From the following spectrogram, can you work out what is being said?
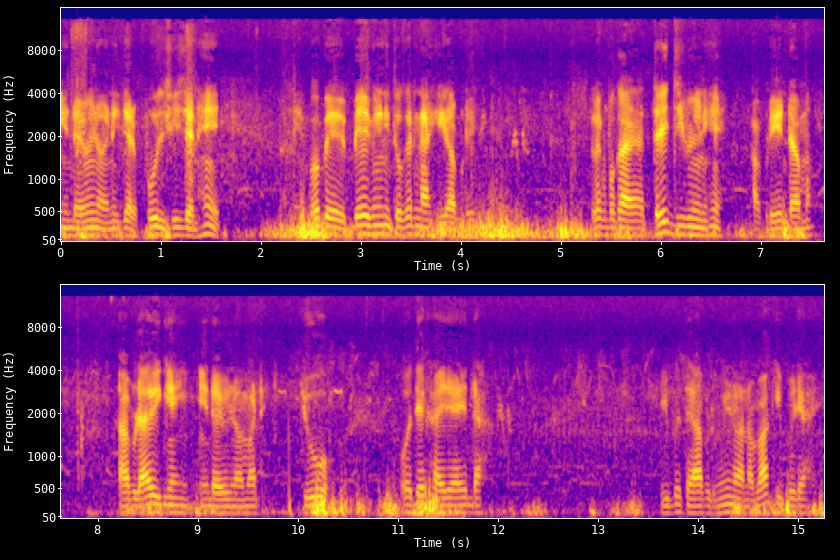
ઈંડા વીણવાની જ્યારે ફૂલ સિઝન છે, અને બબે, બે વીણી તો કરી નાખી આપણે. લગભગ આ ત્રીજી વીણી હે આપણે ઈંડામાં. આપણે આવી ગયા અહીં ઈંડા વીણવા માટે. જુઓ ઓ દેખાઈ રહ્યા ઈંડા. એ બધા આપણે વીણવાના બાકી પડ્યા છે.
